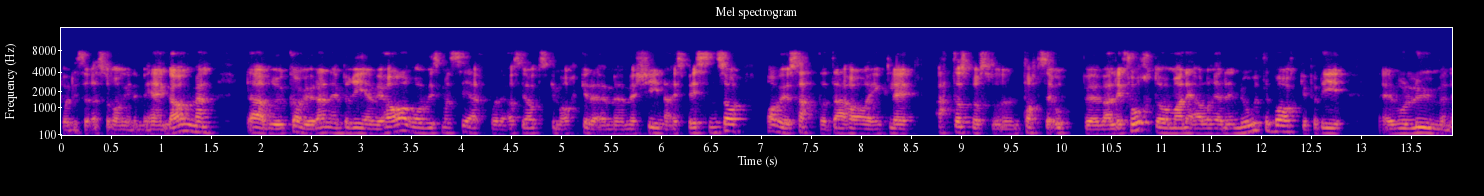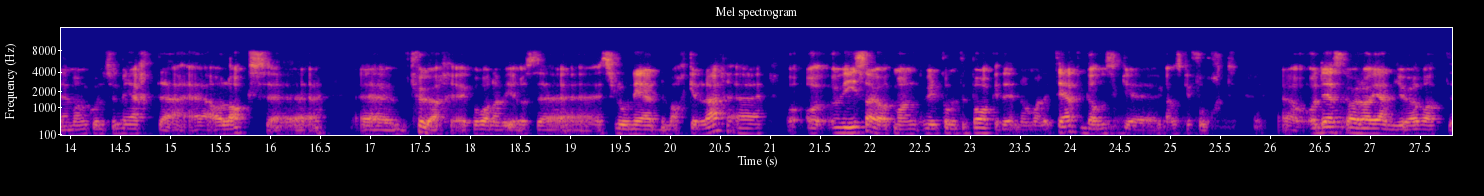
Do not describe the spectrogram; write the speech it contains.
på disse restaurantene med en gang. Men der bruker vi jo den empirien vi har. Og hvis man ser på det asiatiske markedet med, med Kina i spissen, så har vi jo sett at der har egentlig etterspørselen tatt seg opp eh, veldig fort, og man er allerede nå tilbake på de eh, volumene man konsumerte eh, av laks før koronaviruset slo ned markedet der. Og, viser jo at man vil komme tilbake til normalitet ganske, ganske fort. Og det skal jo da igjen gjøre at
